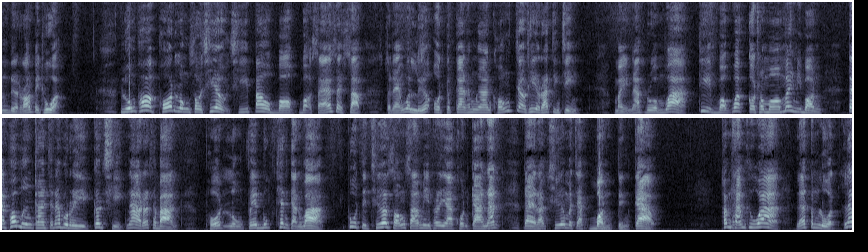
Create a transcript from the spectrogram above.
นเดือดร้อนไปทั่ว หลวงพ่อโพสต์ลงโซเชียล ชี้เป้าบอกเบาะแสเสร็จสับ แสดงว่าเหลืออดกับการทำงานของเจ้าที่รัฐจริง ๆ ไม่นับรวมว่าที่บอกว่ากทมไม่มีบ่อน แต่พ่อเมืองกาญจนบุรีก็ฉีกหน้ารัฐบาล โพสต์ลง Facebook เช่นกันว่า ผู้ติดเชื้อสองสามีภรรยาคนการนั้น ได้รับเชื้อมาจากบ่อนติ่นเกล้าคำถามคือว่าแล้วตำรวจและ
